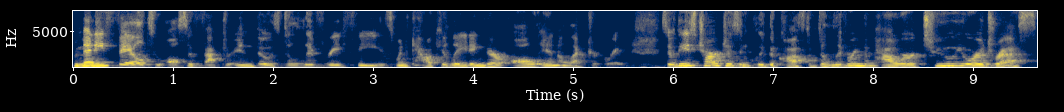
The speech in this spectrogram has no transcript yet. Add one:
many fail to also factor in those delivery fees when calculating their all in electric rate. So these charges include the cost of delivering the power to your address,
